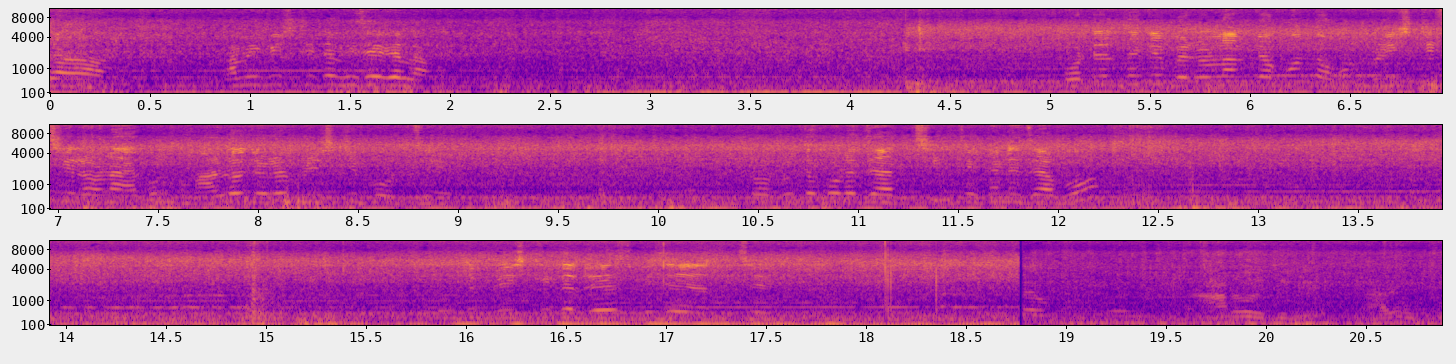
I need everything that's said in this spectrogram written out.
যা আমি বৃষ্টিতে ভিজে গেলাম। হোটেল থেকে বেরোলাম যখন তখন বৃষ্টি ছিল না এখন ভালো জোরে বৃষ্টি পড়ছে। টোটোতে করে যাচ্ছি যেখানে যাব। কিন্তু বৃষ্টিতে ড্রেস ভিজে যাচ্ছে। আরও ওইদিকে আরও একটু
